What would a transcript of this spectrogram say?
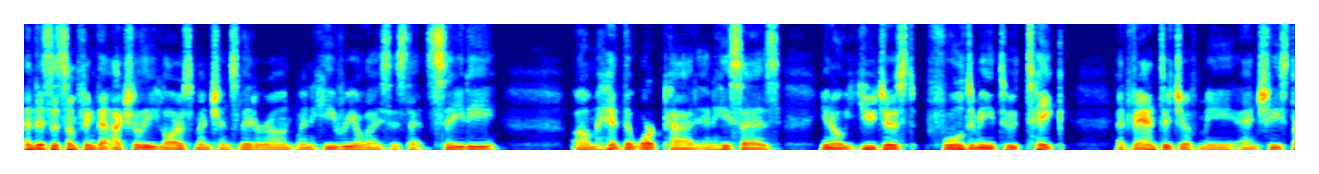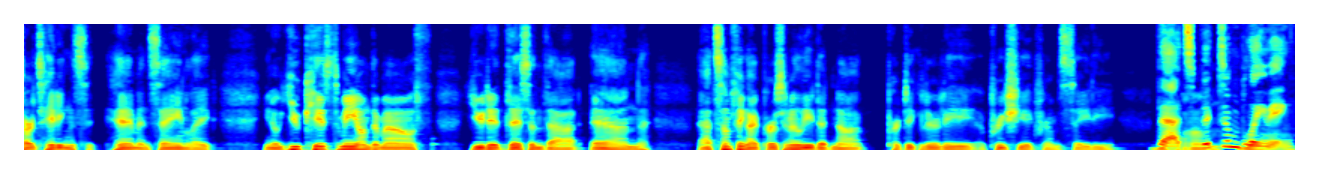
And this is something that actually Lars mentions later on when he realizes that Sadie um, hit the warp pad and he says, You know, you just fooled me to take advantage of me. And she starts hitting him and saying, like, you know, you kissed me on the mouth, you did this and that. And that's something I personally did not particularly appreciate from Sadie. That's Um, victim blaming.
